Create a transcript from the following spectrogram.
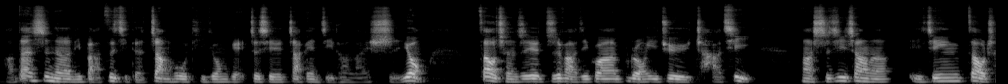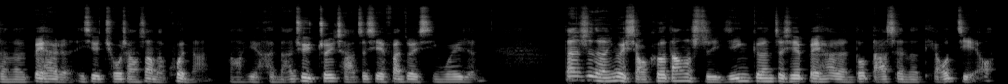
啊，但是呢你把自己的账户提供给这些诈骗集团来使用，造成这些执法机关不容易去查缉，那实际上呢已经造成了被害人一些求偿上的困难啊，也很难去追查这些犯罪行为人。但是呢，因为小柯当时已经跟这些被害人都达成了调解哦，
